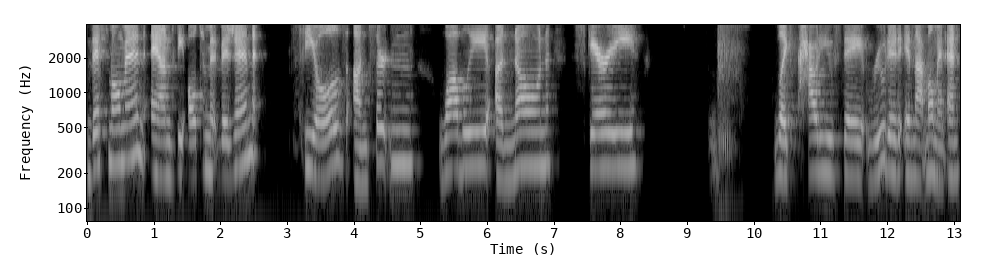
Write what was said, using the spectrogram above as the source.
this moment and the ultimate vision feels uncertain, wobbly, unknown, scary? Like, how do you stay rooted in that moment? And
